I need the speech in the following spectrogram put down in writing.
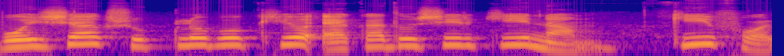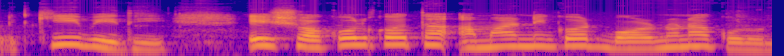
বৈশাখ শুক্লপক্ষীয় একাদশীর কী নাম? কী ফল, কী বিধি, এই সকল কথা আমার নিকট বর্ণনা করুন।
